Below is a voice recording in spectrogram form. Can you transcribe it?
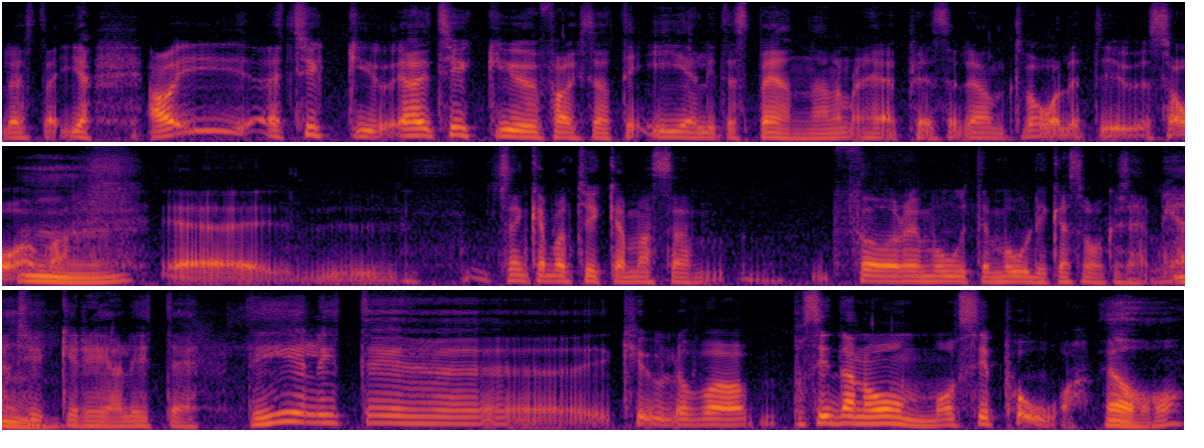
läsa. Ja, ja, jag, tycker ju, jag tycker ju faktiskt att det är lite spännande med det här presidentvalet i USA. Mm. Eh, sen kan man tycka massa för och emot med olika saker. Så här. Men jag Mm. tycker det är lite, det är lite eh, kul att vara på sidan om och se på. Ja,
